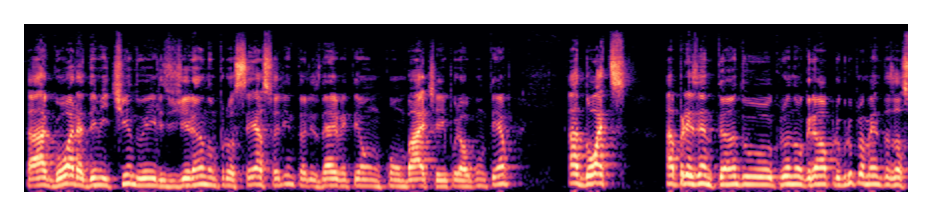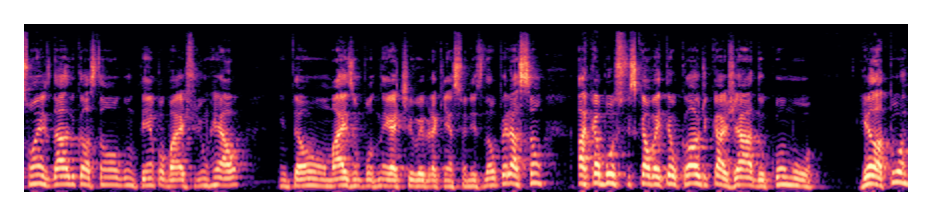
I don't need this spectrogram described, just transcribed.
tá? agora demitindo eles e gerando um processo ali, então eles devem ter um combate aí por algum tempo. A DOTS, apresentando o cronograma para o grupamento das ações, dado que elas estão há algum tempo abaixo de um real. Então, mais um ponto negativo aí para quem é acionista da operação. Acabouço fiscal vai ter o Cláudio Cajado como relator,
